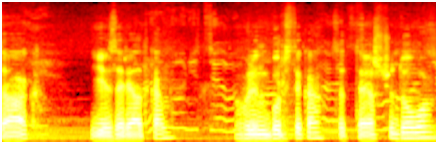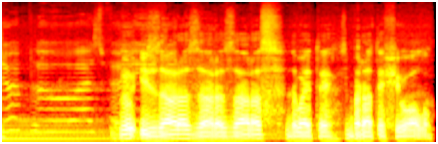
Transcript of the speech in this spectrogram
Так, є зарядка. Голінбурстика, це теж чудово. Ну і зараз, зараз, зараз давайте збирати фіолу.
